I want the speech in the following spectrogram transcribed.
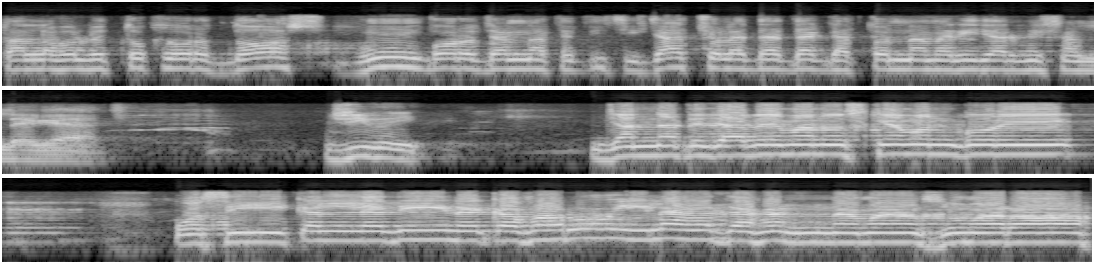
তো আল্লাহ বলবে, তোকে ওর দশ গুণ বড় জান্নাতে দিচ্ছি যা চলে দেয় দেখ তোর নামে রিজার্ভেশন লেগে আছে। জিবেই জান্নাতে যাবে মানুষ কেমন করে? وسيق الذين كفروا إلى جهنم زمرا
